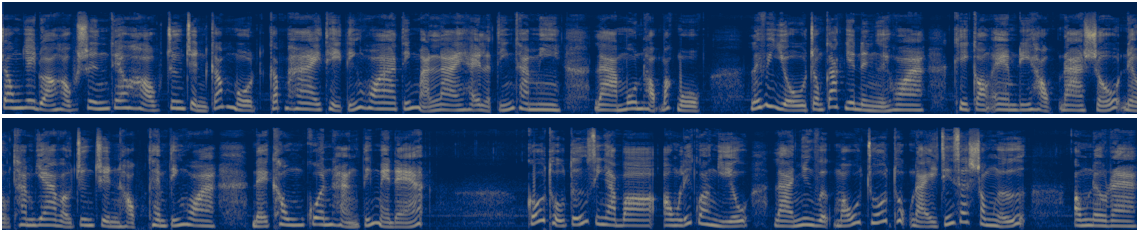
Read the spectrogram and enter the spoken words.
trong giai đoạn học sinh theo học chương trình cấp 1, cấp 2 thì tiếng Hoa, tiếng Mã Lai hay là tiếng Thami là môn học bắt buộc. Lấy ví dụ trong các gia đình người Hoa, khi con em đi học đa số đều tham gia vào chương trình học thêm tiếng Hoa để không quên hẳn tiếng mẹ đẻ. Cố Thủ tướng Singapore, ông Lý Quang Diệu là nhân vật mấu chốt thúc đẩy chính sách song ngữ. Ông nêu ra,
